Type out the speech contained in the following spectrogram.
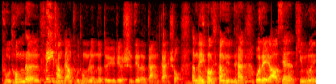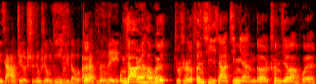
普通的非常非常普通人的对于这个世界的感感受，他没有像你们家，我得要先评论一下啊，这个事情是有意义的，我把它分为我们家人还会就是分析一下今年的春节晚会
